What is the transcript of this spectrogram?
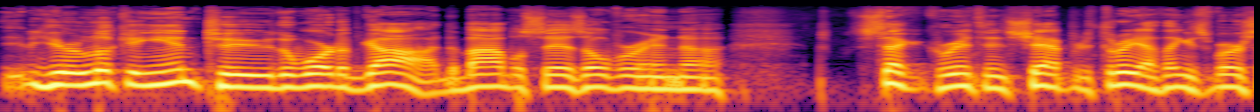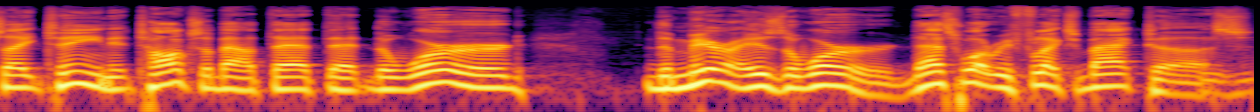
you're looking into the Word of God. The Bible says over in uh, 2 Corinthians chapter 3, I think it's verse 18, it talks about that, that the Word, the mirror is the Word. That's what reflects back to us.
